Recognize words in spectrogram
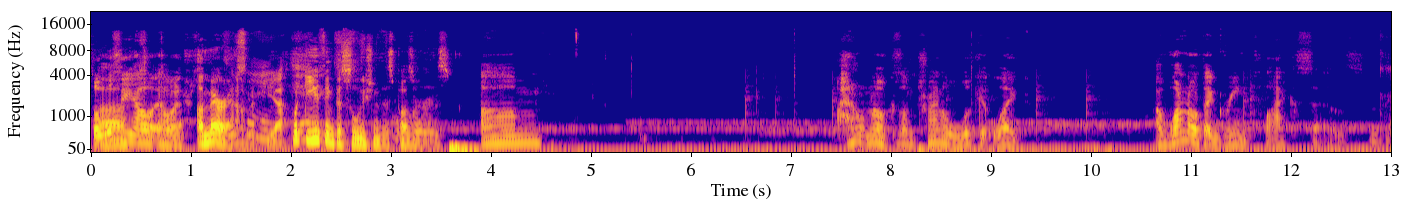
So we'll uh, see how how interesting. Amarith. that sounded. Saying Yes. What do you think the solution to this puzzle is? Um, I don't know because I'm trying to look at like. I want to know what that green plaque says. Okay.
